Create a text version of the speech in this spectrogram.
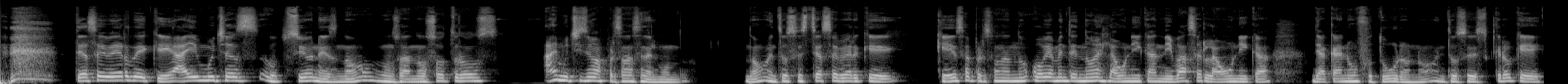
Te hace ver de que hay muchas opciones, ¿no? O sea, nosotros, hay muchísimas personas en el mundo, ¿no? Entonces te hace ver que, que esa persona no, obviamente no es la única, ni va a ser la única de acá en un futuro, ¿no? Entonces creo que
